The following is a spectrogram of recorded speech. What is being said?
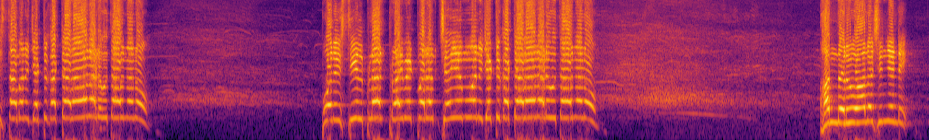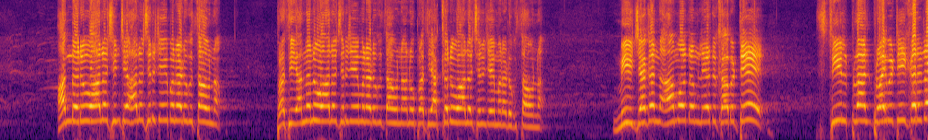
ఇస్తామని జట్టు కట్టారా అని అడుగుతా ఉన్నాను. పోనీ స్టీల్ ప్లాంట్ ప్రైవేట్ పరం చేయము అని జట్టు కట్టారా అని అడుగుతా ఉన్నాను. అందరూ ఆలోచించండి. అందరూ ఆలోచించే ఆలోచన చేయమని అడుగుతా ఉన్నా. ప్రతి అన్నను ఆలోచన చేయమని అడుగుతా ఉన్నాను. ప్రతి అక్కను ఆలోచన చేయమని అడుగుతా ఉన్నా. మీ జగన్ ఆమోదం లేదు కాబట్టి స్టీల్ ప్లాంట్ ప్రైవేటీకరణ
